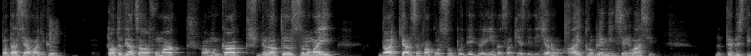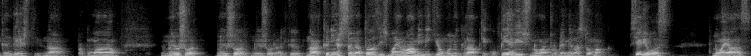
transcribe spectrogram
vă dați seama, adică toată viața a fumat, a mâncat și deodată să nu mai dar chiar să fac o supă de găină sau chestii de genul, ai probleme serioase. trebuie să te gândești. Na, acum nu e ușor. Nu e ușor, nu e ușor. Adică, na, când ești sănătos, zici, mai eu nu am nimic, eu mănânc lapte cu pieri și nu am probleme la stomac. Serios? Nu ai azi?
